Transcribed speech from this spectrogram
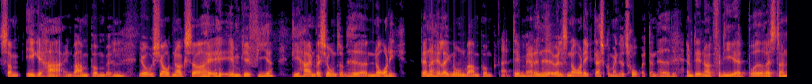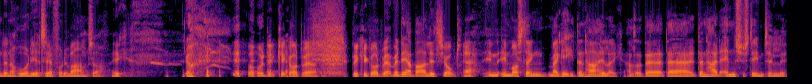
som ikke har en varmepumpe. Mm. Jo, sjovt nok så øh, MG4, de har en version, som hedder Nordic. Den har heller ikke nogen varmepumpe. Nej, det er Og den hedder jo ellers Nordic, der skulle man jo tro, at den havde det. Jamen det er nok fordi, at brødresteren den er hurtigere til at få det varmt så, ikke? jo, det kan godt være. Det kan godt være, men det er bare lidt sjovt. Ja. En, en Mustang Mach-E, den har heller ikke. Altså, der, der, den har et andet system til det.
